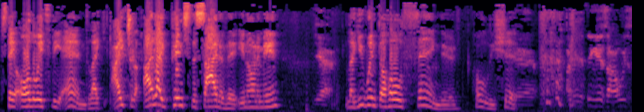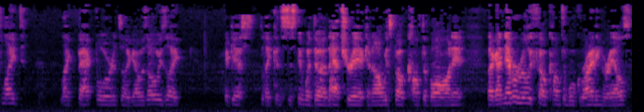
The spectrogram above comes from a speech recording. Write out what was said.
stay all the way to the end? Like, I, tr- I like pinched the side of it, you know what I mean? yeah, Like, you went the whole thing, dude. Holy shit. yeah. I mean, the thing is, I always liked like backboards. Like, I was always like, I guess, like consistent with the, that trick, and always felt comfortable on it. Like, I never really felt comfortable grinding rails.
